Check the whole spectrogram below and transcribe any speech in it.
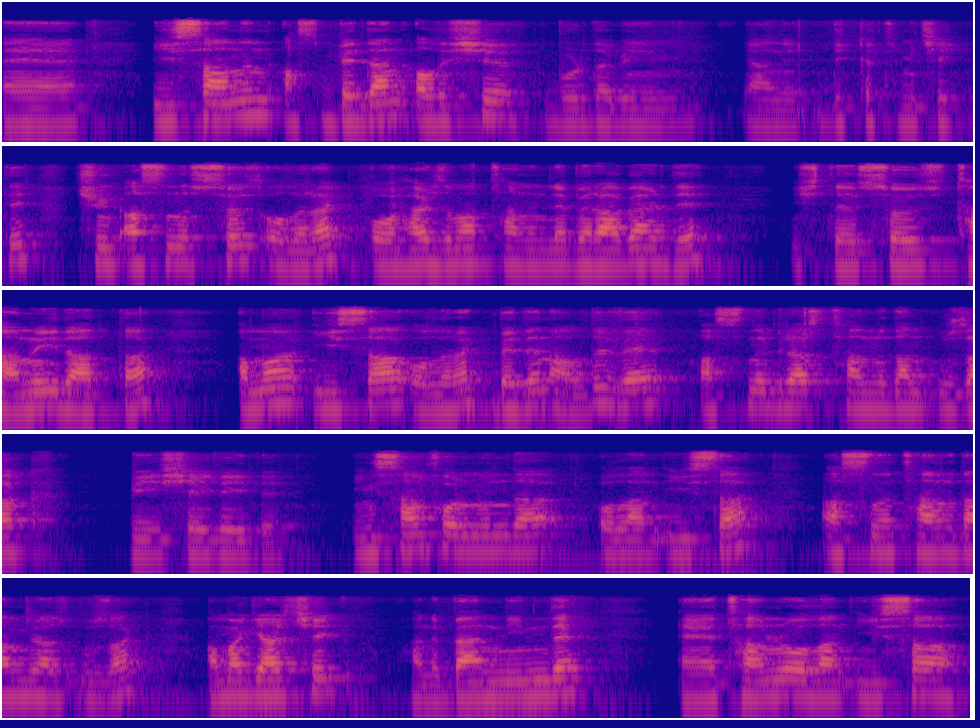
Ee, İsa'nın beden alışı burada benim yani dikkatimi çekti. Çünkü aslında söz olarak o her zaman Tanrı ile beraberdi. İşte söz Tanrı'ydı hatta. Ama İsa olarak beden aldı ve aslında biraz Tanrı'dan uzak bir şeydeydi. İnsan formunda olan İsa aslında Tanrı'dan biraz uzak ama gerçek hani benliğinde e, Tanrı olan İsa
